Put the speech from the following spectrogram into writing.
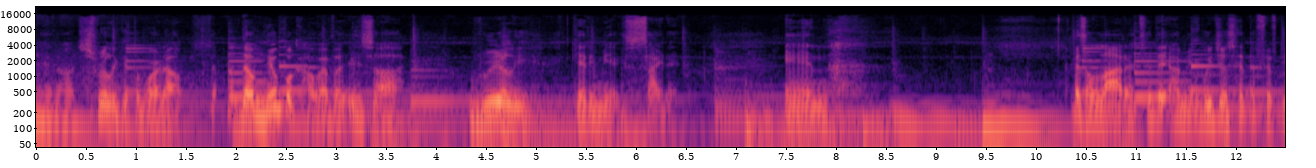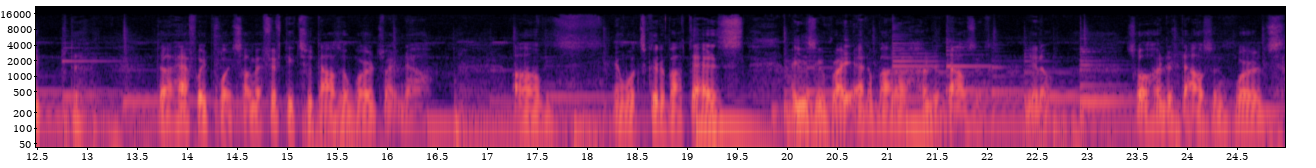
and uh, just really get the word out. The new book, however, is uh, really getting me excited, and there's a lot of today. I mean, we just hit the 50, the, the halfway point, so I'm at 52,000 words right now. Um, and what's good about that is I usually write at about a hundred thousand, you know. So 100,000 words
